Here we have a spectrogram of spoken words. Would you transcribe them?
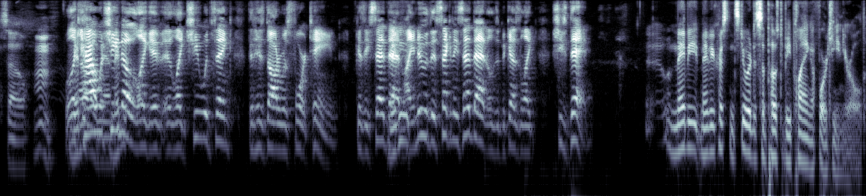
So, hmm. Well, like Maybe- how would man, she maybe- know? Like, if, if- like she would think that his daughter was fourteen because he said that. Maybe- I knew the second he said that it was because like she's dead. maybe maybe Kristen Stewart is supposed to be playing a 14 year old.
